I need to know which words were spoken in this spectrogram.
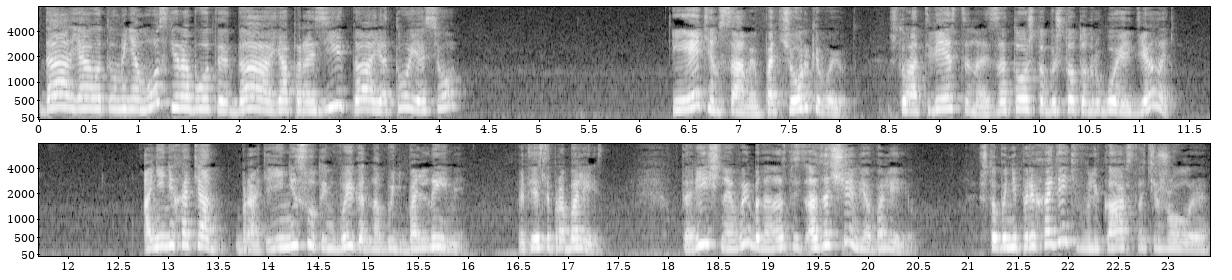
да, я вот, у меня мозг не работает, да, я паразит, да, я то, я все. И этим самым подчеркивают, что ответственность за то, чтобы что-то другое делать, они не хотят брать, они несут, им выгодно быть больными. Это если про болезнь. Вторичная выгода, а зачем я болею? Чтобы не переходить в лекарства тяжелые.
